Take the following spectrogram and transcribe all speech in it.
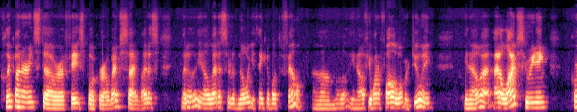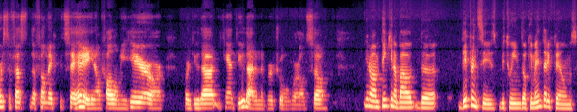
click on our Insta or a Facebook or a website. Let us let you know let us sort of know what you think about the film. Um, you know, if you want to follow what we're doing, you know, at a live screening, of course, the fest the filmmaker could say, hey, you know, follow me here or or do that. You can't do that in the virtual world. So you know, I'm thinking about the differences between documentary films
